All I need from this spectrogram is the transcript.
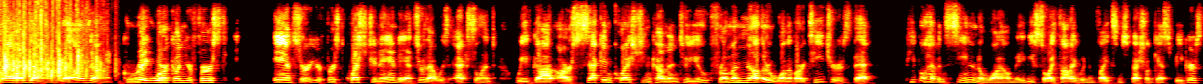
Well done. Well done. Great work on your first answer, your first question and answer. That was excellent. We've got our second question coming to you from another one of our teachers that people haven't seen in a while, maybe. So I thought I would invite some special guest speakers.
